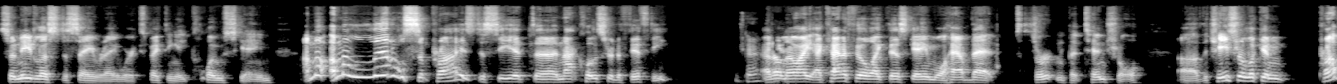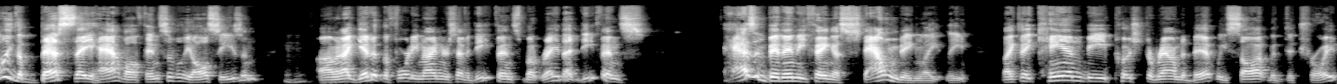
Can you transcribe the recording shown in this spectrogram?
So, needless to say, Ray, we're expecting a close game. I'm a, I'm a little surprised to see it uh, not closer to 50. Okay. I don't know. I, I kind of feel like this game will have that certain potential. Uh, the Chiefs are looking probably the best they have offensively all season. Mm-hmm. Um, and I get it, the 49ers have a defense, but Ray, that defense hasn't been anything astounding lately. Like they can be pushed around a bit. We saw it with Detroit,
